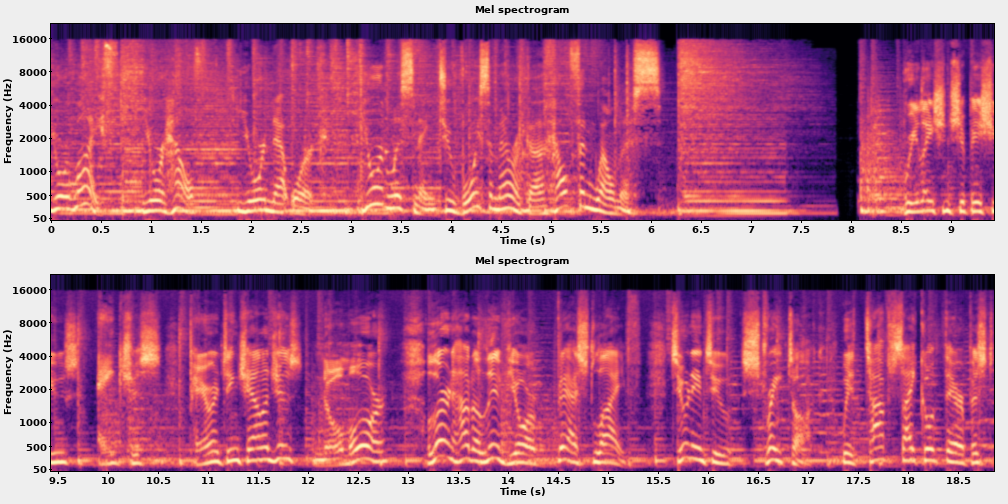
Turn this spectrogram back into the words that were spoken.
Your life, your health, your network. You're listening to Voice America Health and Wellness. Relationship issues? Anxious? Parenting challenges? No more. Learn how to live your best life. Tune into Straight Talk with top psychotherapist,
